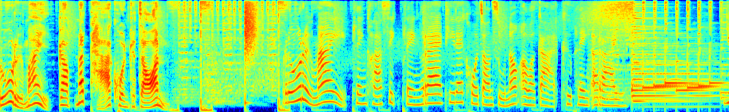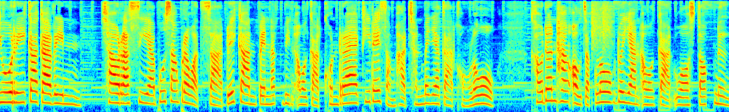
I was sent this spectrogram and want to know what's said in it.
รู้หรือไม่กับนัฐธาควรขจร รู้หรือไม่ เพลงคลาสสิกเพลงแรกที่ได้โคจรสู่นอกอวกาศคือเพลงอะไร ยูริกาการิน ชาวรัสเซียผู้สร้างประวัติศาสตร์ด้วยการเป็นนักบินอวกาศคนแรกที่ได้สัมผัสชั้นบรรยากาศของโลก เขาเดินทางออกจากโลกด้วยยานอวกาศวอสต็อกหนึ่ง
